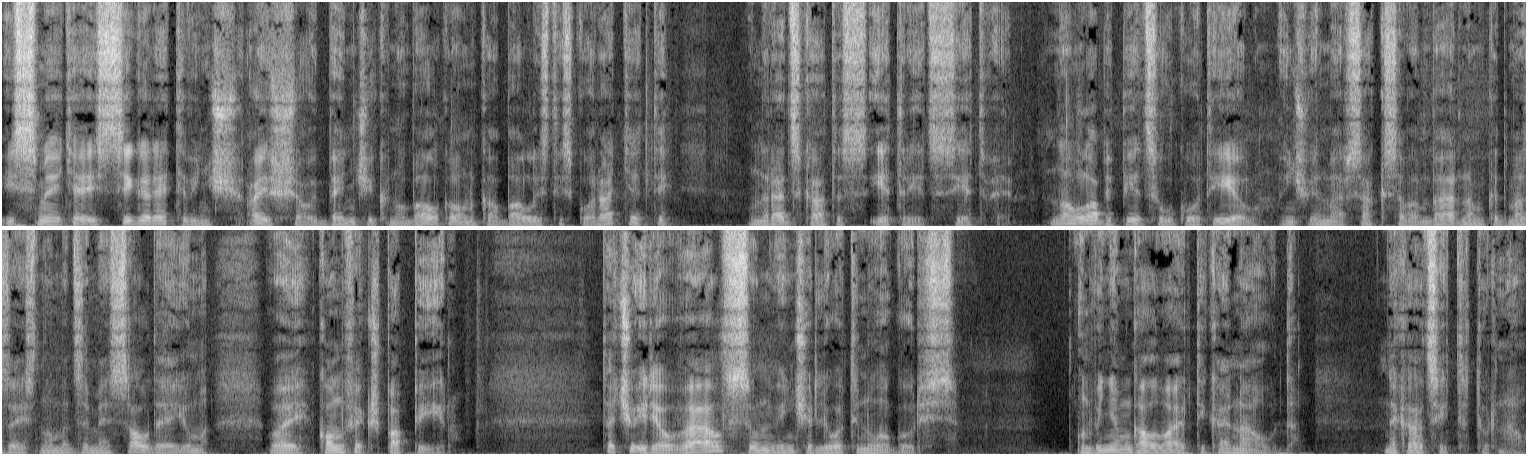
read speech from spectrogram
Izsmēķējis cigareti, viņš aizšauja benčiku no balkona kā ballistisko raķeti un redz, kā tas ietriecas ietvēm. Nav labi piecūkot ielu, viņš vienmēr saka savam bērnam, kad mazais nomet zemē saldējuma vai konfekšu papīru. Taču ir jau vēls, un viņš ir ļoti noguris. Un viņam galvā ir tikai nauda. Nekā cita tur nav.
